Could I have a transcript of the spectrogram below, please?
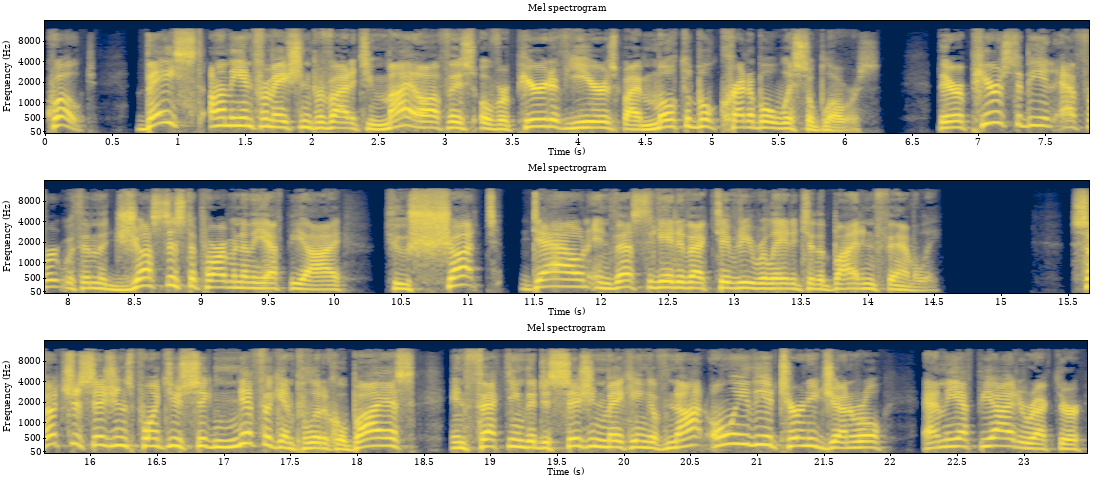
Quote, based on the information provided to my office over a period of years by multiple credible whistleblowers, there appears to be an effort within the Justice Department and the FBI to shut down investigative activity related to the Biden family. Such decisions point to significant political bias infecting the decision making of not only the Attorney General and the FBI Director,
